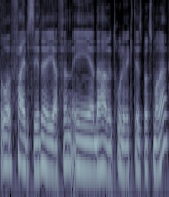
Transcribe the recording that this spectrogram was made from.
på feil side i FN i dette utrolig viktige spørsmålet.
